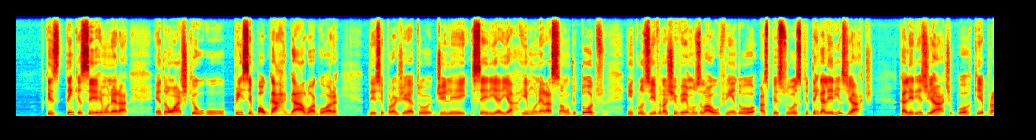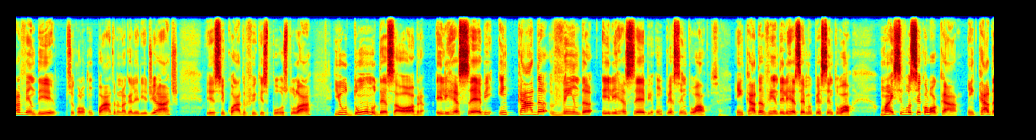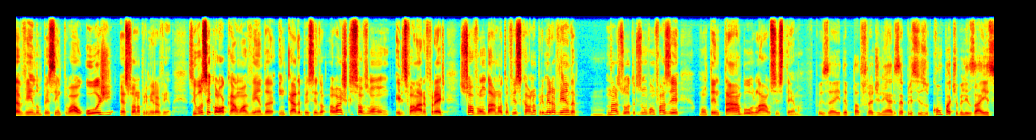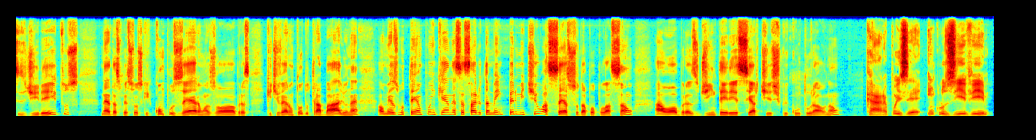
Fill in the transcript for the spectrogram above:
que tem que ser remunerado. Então, eu acho que o, o, o principal gargalo agora desse projeto de lei seria aí a remuneração de todos. Inclusive, nós tivemos lá ouvindo as pessoas que têm galerias de arte. Galerias de arte, porque para vender, você coloca um quadro na galeria de arte, esse quadro fica exposto lá, e o dono dessa obra, ele recebe, em cada venda, ele recebe um percentual. Sim. Em cada venda, ele recebe um percentual. Mas se você colocar em cada venda um percentual, hoje é só na primeira venda. Se você colocar uma venda em cada percentual, eu acho que só vão, eles falaram, Fred, só vão dar a nota fiscal na primeira venda. É. Uhum. Nas outras não vão fazer, vão tentar burlar o sistema. Pois é, e deputado Fred Linhares, é preciso compatibilizar esses direitos né, das pessoas que compuseram as obras, que tiveram todo o trabalho, né, ao mesmo tempo em que é necessário também permitir o acesso da população a obras de interesse artístico e cultural, não? Cara, pois é. Inclusive,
